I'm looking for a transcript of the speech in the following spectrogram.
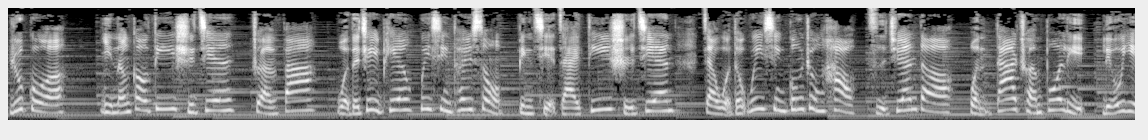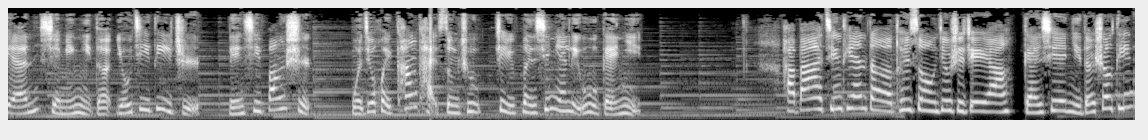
如果你能够第一时间转发我的这篇微信推送，并且在第一时间在我的微信公众号“紫娟的混搭传播”里留言，写明你的邮寄地址、联系方式，我就会慷慨送出这份新年礼物给你。好吧，今天的推送就是这样，感谢你的收听。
